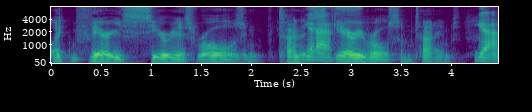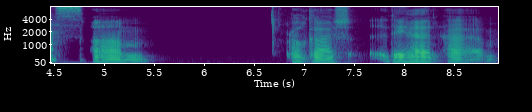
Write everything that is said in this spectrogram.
like very serious roles and kind of Yes. scary roles sometimes. Yes. Um, oh gosh, they had um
